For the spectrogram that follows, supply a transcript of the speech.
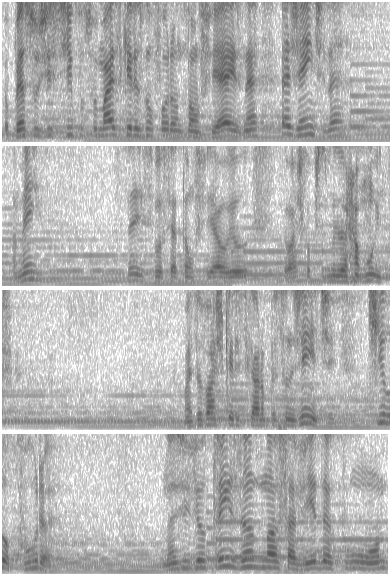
Eu penso os discípulos, por mais que eles não foram tão fiéis, né? É gente, né? Amém? Não sei se você é tão fiel, eu, eu acho que eu preciso melhorar muito. Mas eu acho que eles ficaram pensando, gente, que loucura. Nós vivemos três anos da nossa vida com um homem.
